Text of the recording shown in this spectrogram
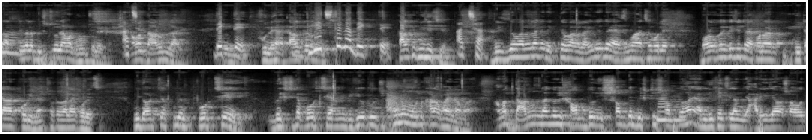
রাত্রিবেলা বৃষ্টি হলে আমার ঘুম চলে যায়। আচ্ছা। আমার দারুণ লাগে। দেখতে। ফুলে হ্যাঁ কালকে ভিজতে না দেখতে? কালকে ভিজেছি আচ্ছা। ভিজতেও ভালো লাগে দেখতেও ভালো লাগে। যেহেতু অ্যাজমা আছে বলে বড় হয়ে গেছি তো এখন আর ওইটা আর করি না। ছোটবেলায় করেছি। ওই দরজা খুলে পড়ছে বৃষ্টিটা পড়ছে আমি ভিডিও তুলছি কোনো মন খারাপ হয় না আমার। আমার দারুণ লাগে ওই শব্দ নিঃশব্দে বৃষ্টির শব্দ হয় আর লিখেছিলাম যে হারিয়ে যাওয়া সহজ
